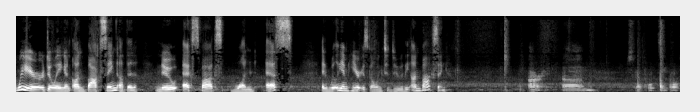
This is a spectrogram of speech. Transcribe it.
We're doing an unboxing of the new Xbox One S. And William here is going to do the unboxing. Alright, um, just gotta pull the tape off.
